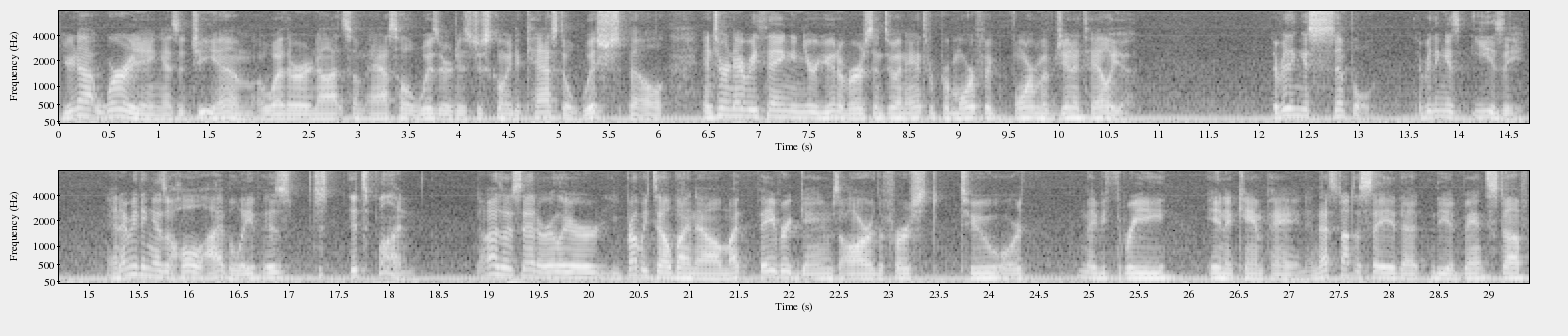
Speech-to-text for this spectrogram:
you're not worrying as a GM whether or not some asshole wizard is just going to cast a wish spell and turn everything in your universe into an anthropomorphic form of genitalia. Everything is simple, everything is easy, and everything as a whole, I believe, is just it's fun. Now, as I said earlier, you probably tell by now, my favorite games are the first two or maybe three in a campaign. And that's not to say that the advanced stuff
